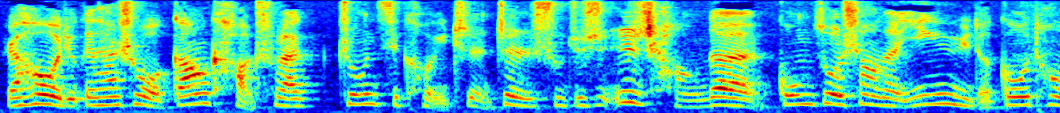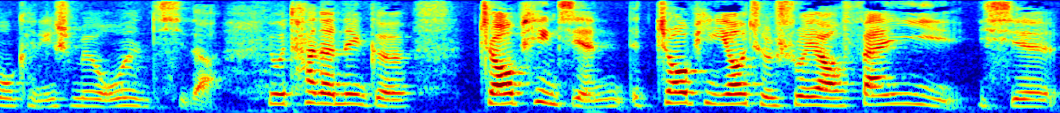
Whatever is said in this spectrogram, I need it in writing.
然后我就跟他说，我刚考出来中级口译证证书，就是日常的工作上的英语的沟通，我肯定是没有问题的，因为他的那个招聘简招聘要求说要翻译一些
